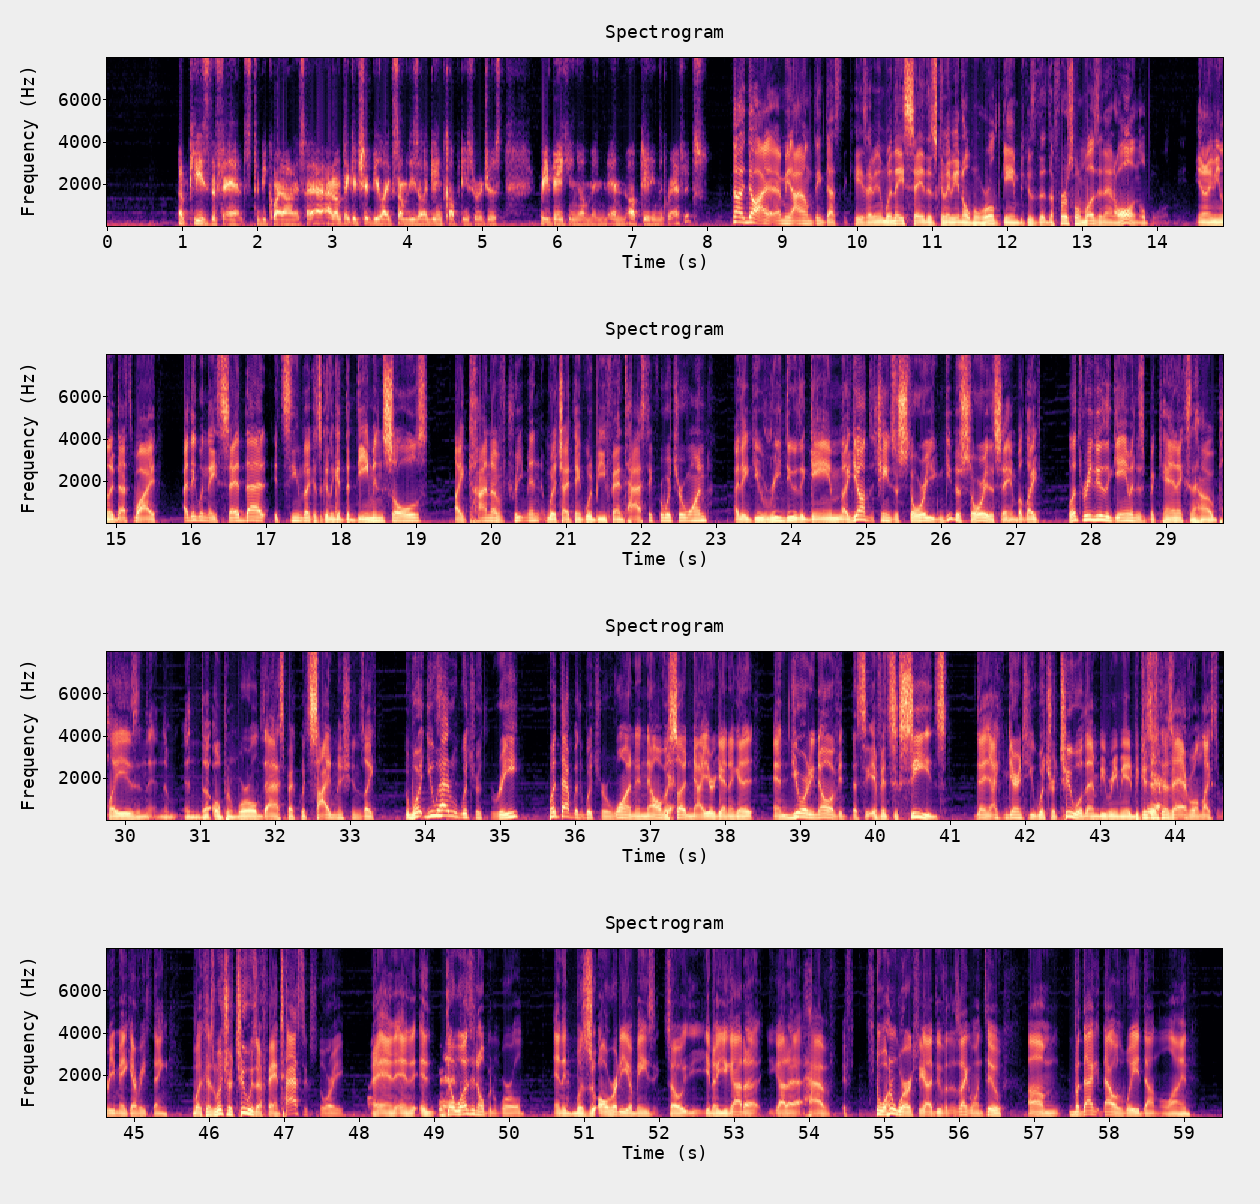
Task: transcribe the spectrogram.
appease the fans. To be quite honest, I, I don't think it should be like some of these other game companies who are just remaking them and, and updating the graphics. No, no, I, I mean, I don't think that's the case. I mean, when they say there's going to be an open world game, because the, the first one wasn't at all an open world game. You know what I mean? Like, that's why I think when they said that, it seems like it's going to get the Demon's Souls, like, kind of treatment, which I think would be fantastic for Witcher 1. I think you redo the game. Like, you don't have to change the story. You can keep the story the same, but, like, let's redo the game and its mechanics and how it plays and the, in the open world aspect with side missions. Like, what you had with Witcher 3 Put that with Witcher One, and now all of a yeah. sudden now you're gonna get it, and you already know if it if it succeeds, then I can guarantee you Witcher Two will then be remade because yeah. because everyone likes to remake everything. Because Witcher Two was a fantastic story, and and it yeah. there was an open world, and it was already amazing. So you know you gotta you gotta have if one works, you gotta do for the second one too. Um, but that that was way down the line.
